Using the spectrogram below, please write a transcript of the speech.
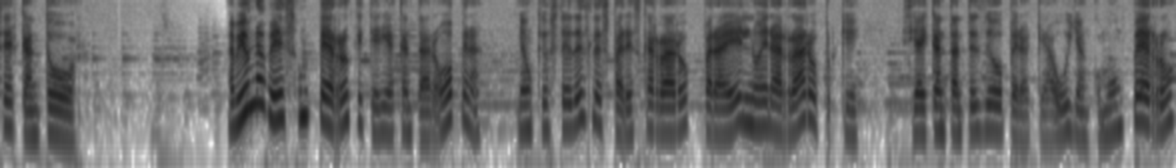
ser cantor. Había una vez un perro que quería cantar ópera, y aunque a ustedes les parezca raro, para él no era raro porque si hay cantantes de ópera que aullan como un perro,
